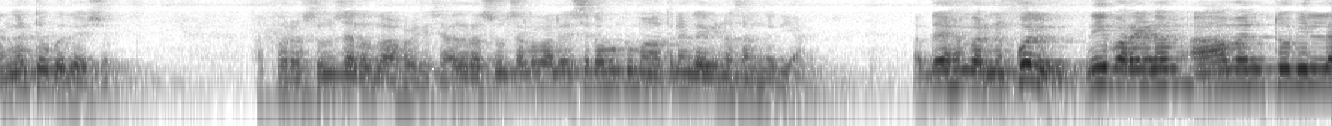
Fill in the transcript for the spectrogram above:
അങ്ങനത്തെ ഉപദേശം. അപ്പോൾ റസൂൽ സല്ലല്ലാഹു അലൈഹി അത് റസൂൽ സല്ലല്ലാഹു അലൈഹി സ്വലാമുക്ക് മാത്രം കഴിയുന്ന സംഗതിയാണ്. അദ്ദേഹം പറഞ്ഞു കുൽ നീ പറയണം ആമൻ തുബില്ല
